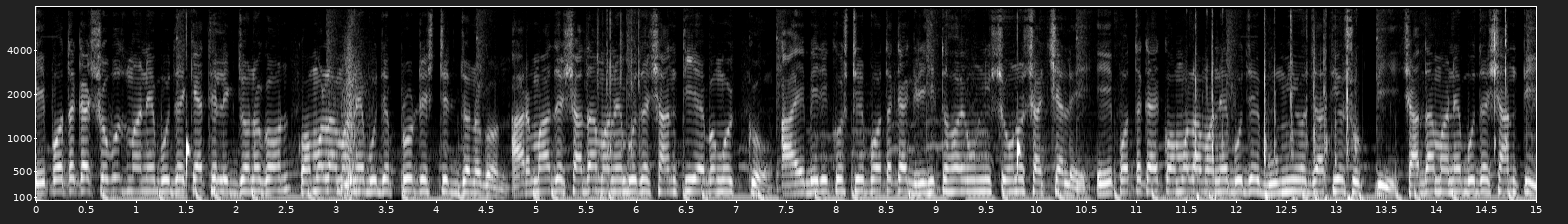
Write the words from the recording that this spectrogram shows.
এই পতাকা সবুজ মানে বোঝায় ক্যাথলিক জনগণ, কমলা মানে বোঝায় প্রোটেস্টেড জনগণ, আর মাঝে সাদা মানে বোঝায় শান্তি এবং ঐক্য। আইবেরি কোস্টের পতাকা গৃহীত হয় উনিশশো সালে। এই পতাকায় কমলা মানে বোঝায় ভূমি ও জাতীয় শক্তি, সাদা মানে বোঝায় শান্তি,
